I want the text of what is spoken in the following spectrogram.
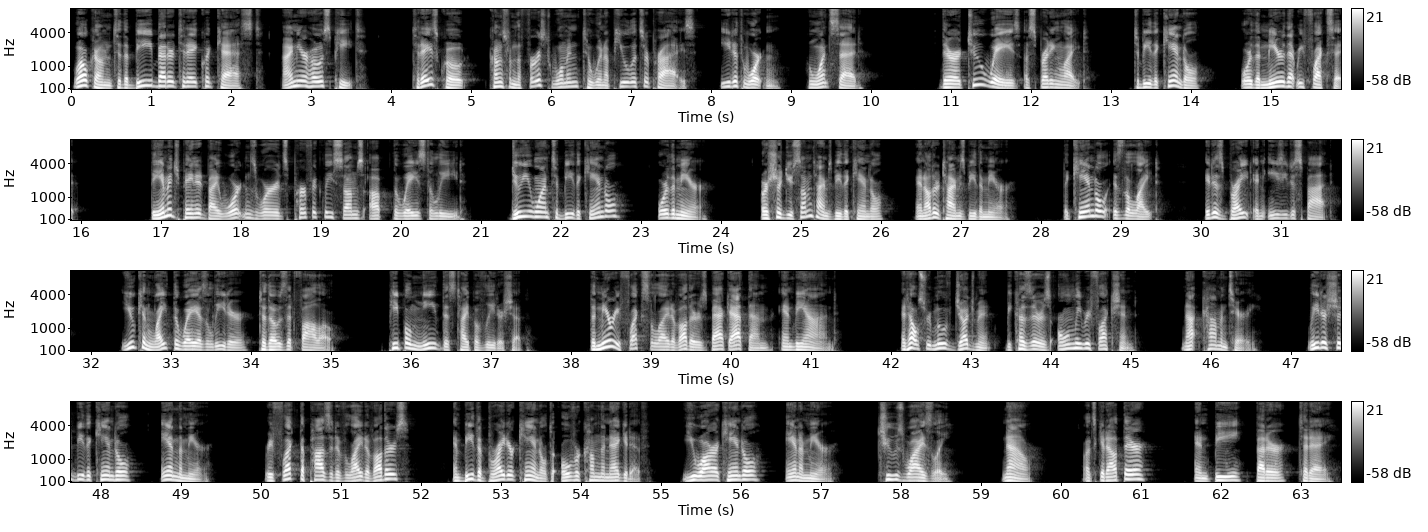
Welcome to the Be Better Today Quickcast. I'm your host, Pete. Today's quote comes from the first woman to win a Pulitzer Prize, Edith Wharton, who once said, There are two ways of spreading light to be the candle or the mirror that reflects it. The image painted by Wharton's words perfectly sums up the ways to lead. Do you want to be the candle or the mirror? Or should you sometimes be the candle and other times be the mirror? The candle is the light. It is bright and easy to spot. You can light the way as a leader to those that follow. People need this type of leadership. The mirror reflects the light of others back at them and beyond. It helps remove judgment because there is only reflection, not commentary. Leaders should be the candle and the mirror. Reflect the positive light of others and be the brighter candle to overcome the negative. You are a candle and a mirror. Choose wisely. Now, let's get out there and be better today.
